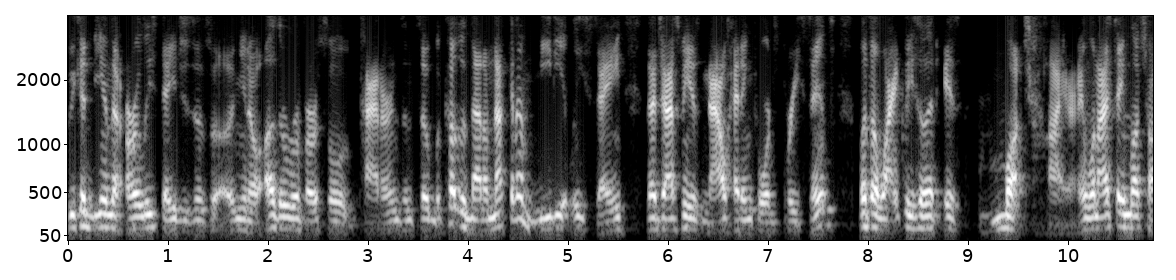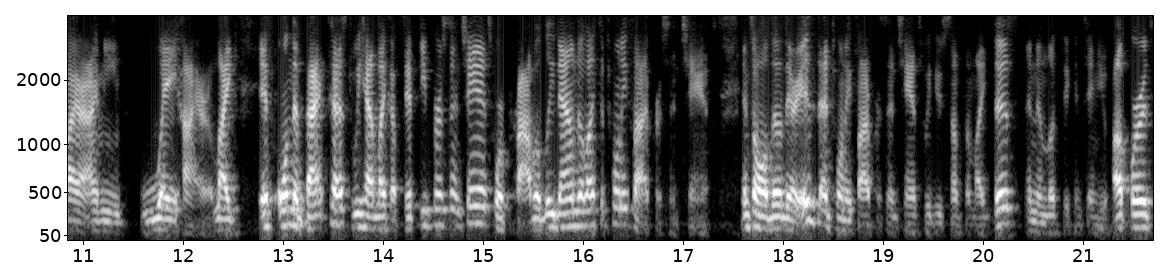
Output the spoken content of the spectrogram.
We could be in the early stages of, uh, you know, other reversal patterns. And so because of that, I'm not going to immediately say that Jasmy is now heading towards three cents, but the likelihood is much higher. And when I say much higher, I mean way higher. Like if on the back test we had like a 50% chance, we're probably down to like a 25% chance. And so although there is that 25% chance we do something like this and then look to continue upwards,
